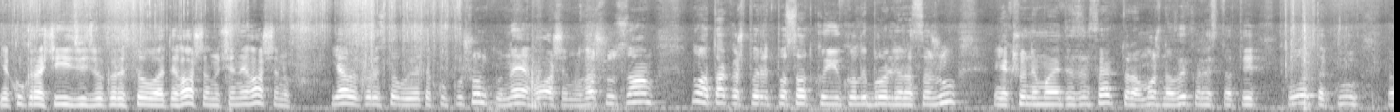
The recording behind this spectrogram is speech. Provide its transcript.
яку краще ізвість використовувати, гашену чи не гашену. Я використовую таку пушонку, не гашену, гашу сам. Ну а також перед посадкою, коли бройлера сажу, якщо немає дезінфектора, можна використати ось таку е,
